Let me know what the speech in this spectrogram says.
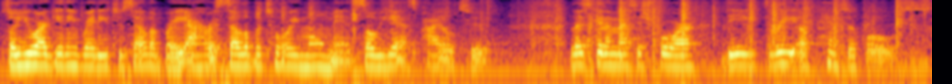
So you are getting ready to celebrate. I heard celebratory moments. So yes, pile two. Let's get a message for the Three of Pentacles.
